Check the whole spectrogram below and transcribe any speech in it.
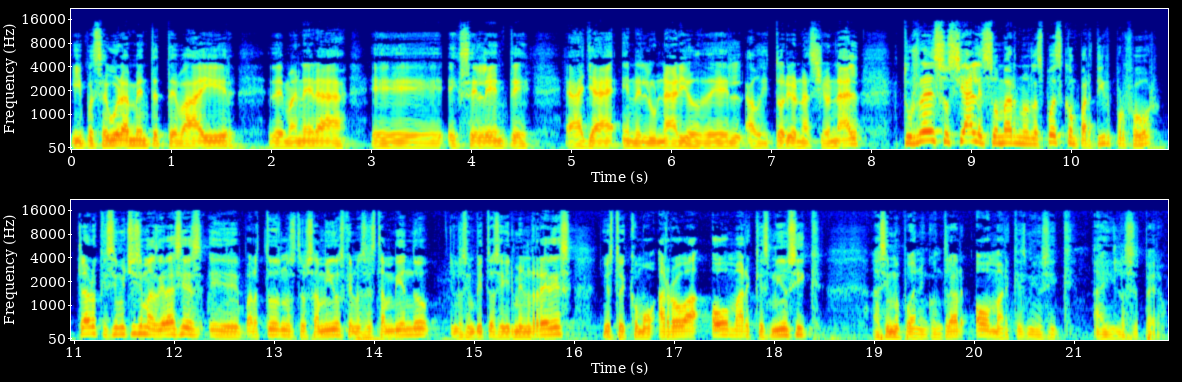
y pues seguramente te va a ir de manera eh, excelente allá en el lunario del Auditorio Nacional. Tus redes sociales, Omar, ¿nos las puedes compartir, por favor? Claro que sí, muchísimas gracias eh, para todos nuestros amigos que nos están viendo. Los invito a seguirme en redes. Yo estoy como arroba o Music. Así me pueden encontrar. O Music. Ahí los espero.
